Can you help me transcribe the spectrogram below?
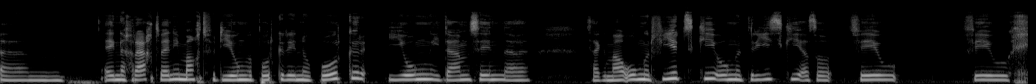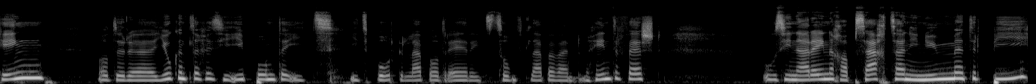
ähm, eigentlich recht wenig macht für die jungen Bürgerinnen und Bürger. Jung in dem Sinn, äh, sagen wir mal, unter 40, unter 30, also viel, viel Kinder oder äh, Jugendliche sind eingebunden ins, ins Bürgerleben oder eher ins Zunftleben während dem Kinderfest. Und sind dann eigentlich ab 16 nicht mehr dabei,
